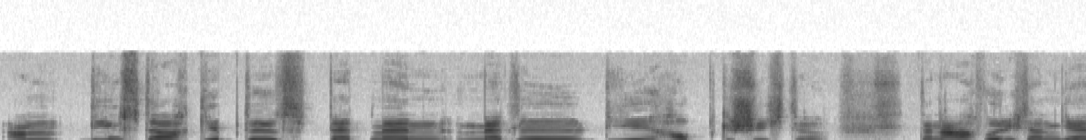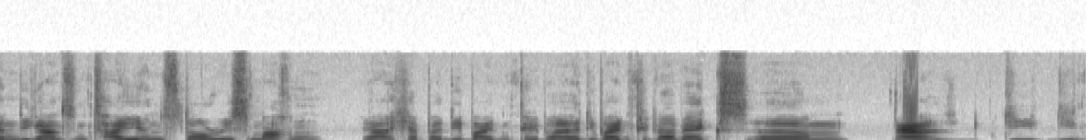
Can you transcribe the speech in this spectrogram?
Am Dienstag gibt es Batman Metal die Hauptgeschichte. Danach würde ich dann gerne die ganzen Tie-In-Stories machen. Ja, ich habe ja die beiden Paper, äh, die beiden Paperbacks, ähm, ja, die, die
